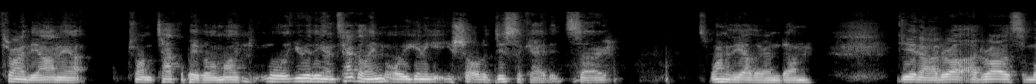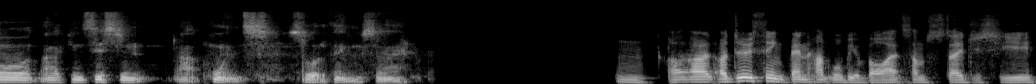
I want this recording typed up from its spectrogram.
throwing the arm out, trying to tackle people. I'm like, well, you're either going to tackle him or you're going to get your shoulder dislocated. So it's one or the other. And um, yeah, no, I'd, ra- I'd rather some more uh, consistent uh, points, sort of thing. So. Mm. I, I do think Ben Hunt will be a buy at some stage this year.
